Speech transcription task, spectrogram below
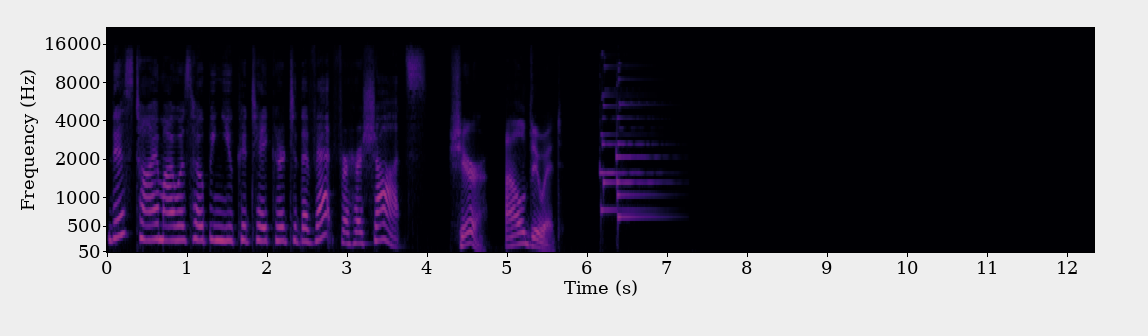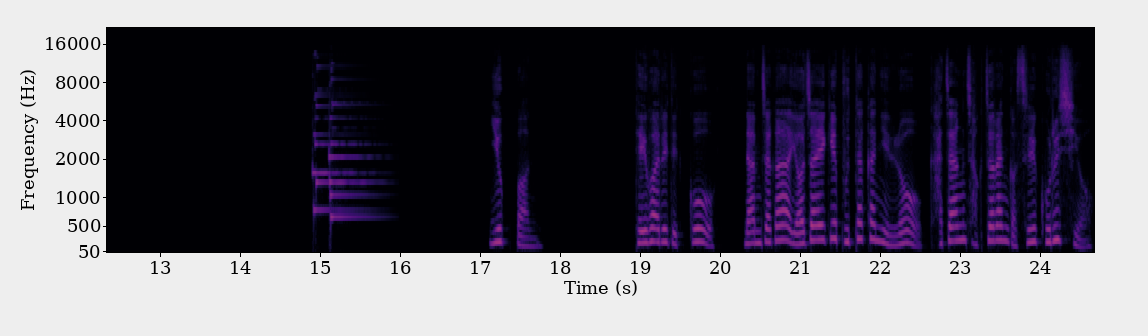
this time I was hoping you could take her to the vet for her shots. Sure, I'll do it. 육번 대화를 듣고 남자가 여자에게 부탁한 일로 가장 적절한 것을 고르시오.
